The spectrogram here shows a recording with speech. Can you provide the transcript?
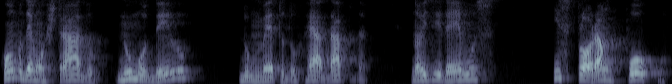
como demonstrado no modelo do método Readapta, nós iremos explorar um pouco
